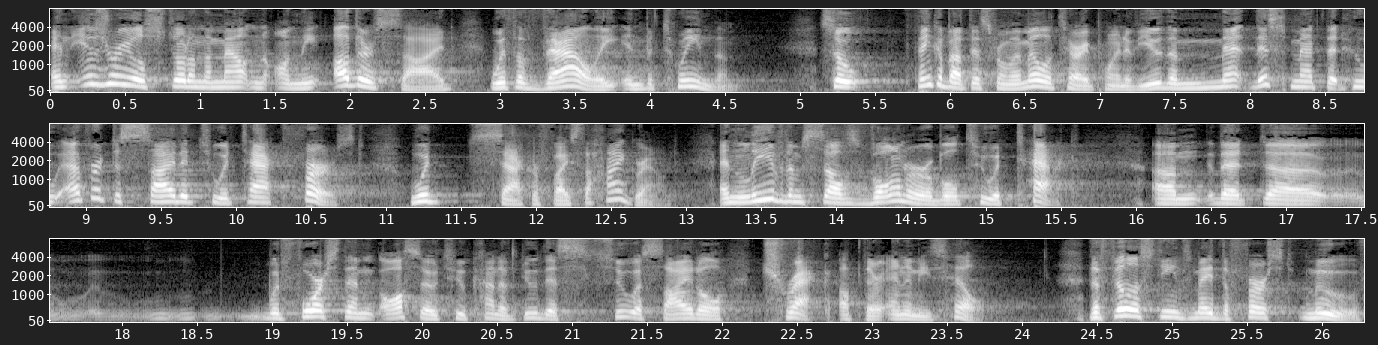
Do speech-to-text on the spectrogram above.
and Israel stood on the mountain on the other side, with a valley in between them. So think about this from a military point of view. The, this meant that whoever decided to attack first would sacrifice the high ground and leave themselves vulnerable to attack um, that uh, would force them also to kind of do this suicidal trek up their enemy's hill. The Philistines made the first move.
